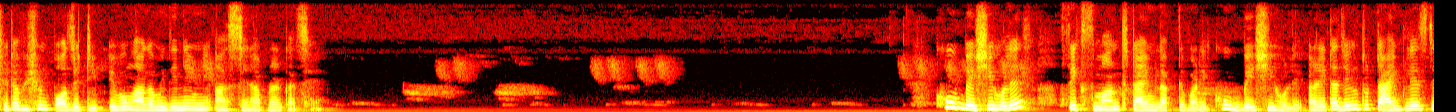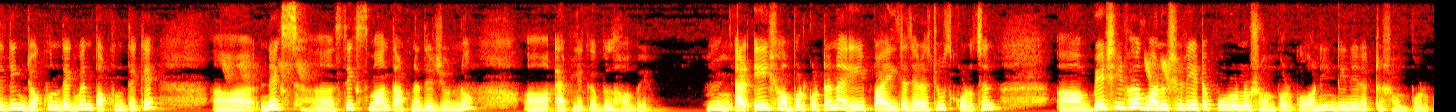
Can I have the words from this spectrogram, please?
সেটা ভীষণ পজিটিভ এবং আগামী দিনে উনি আসছেন আপনার কাছে। খুব বেশি হলে সিক্স মান্থ টাইম লাগতে পারে, খুব বেশি হলে। আর এটা যেহেতু টাইম প্লেস রিডিং যখন দেখবেন তখন থেকে নেক্সট সিক্স মান্থ আপনাদের জন্য অ্যাপ্লিকেবল হবে। হুম, আর এই সম্পর্কটা না, এই পাইলটা যারা চুজ করেছেন বেশিরভাগ মানুষেরই এটা পুরনো সম্পর্ক, অনেক দিনের একটা সম্পর্ক।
